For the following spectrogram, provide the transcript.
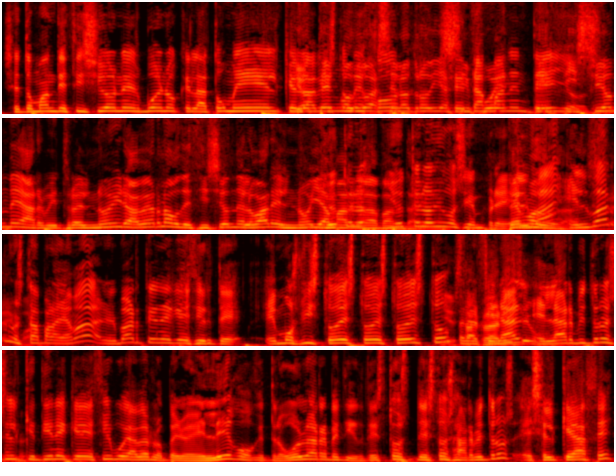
se toman decisiones, bueno, que la tome él, que lo ha visto mejor, el otro día se tapan entre ellos. Decisión de árbitro, el no ir a verla o decisión del bar el no llamarle a la pantalla. Yo te lo digo siempre, el bar, no está para llamar, el bar tiene que decirte, hemos visto esto, esto, esto, pero al final el árbitro es el que tiene que decir voy a verlo, pero el ego, que te lo vuelvo a repetir, de estos, de estos árbitros es el que hace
